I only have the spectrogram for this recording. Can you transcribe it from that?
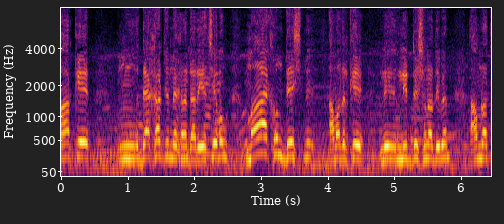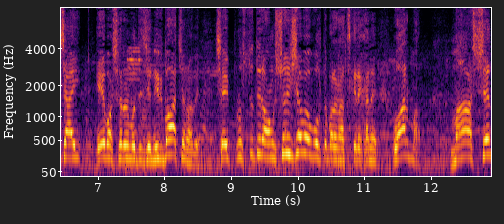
মাকে দেখার জন্য এখানে দাঁড়িয়েছি এবং মা এখন দেশ আমাদেরকে নির্দেশনা দিবেন। আমরা চাই এ বছরের মধ্যে যে নির্বাচন হবে, সেই প্রস্তুতির অংশ হিসেবেও বলতে পারেন আজকের এখানে ওয়ার্ম আপ মা আসছেন,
